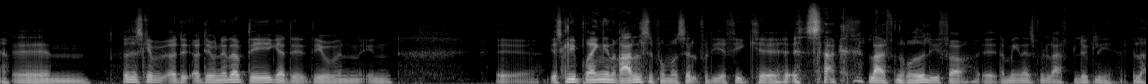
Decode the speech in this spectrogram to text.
Ja. Øhm, og, det skal, og, det, og det er jo netop det ikke, at det, det er jo en, en Øh, jeg skal lige bringe en rettelse på mig selv, fordi jeg fik øh, sagt Leif den Røde lige før. Øh, der mener jeg selvfølgelig Leif den Lykkelige. Eller.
